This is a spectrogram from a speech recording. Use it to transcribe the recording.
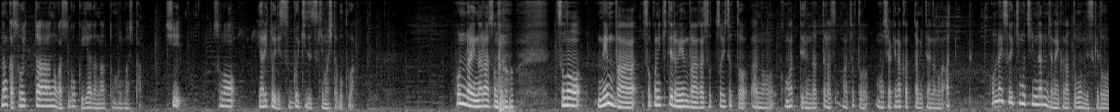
なんかそういったのがすごく嫌だなと思いました。しそのやり取りですっごい傷つきました僕は。本来ならその そのメンバーそこに来てるメンバーがそういうちょっとあの困ってるんだったら、まあ、ちょっと申し訳なかったみたいなのがあ本来そういう気持ちになるんじゃないかなと思うんですけど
